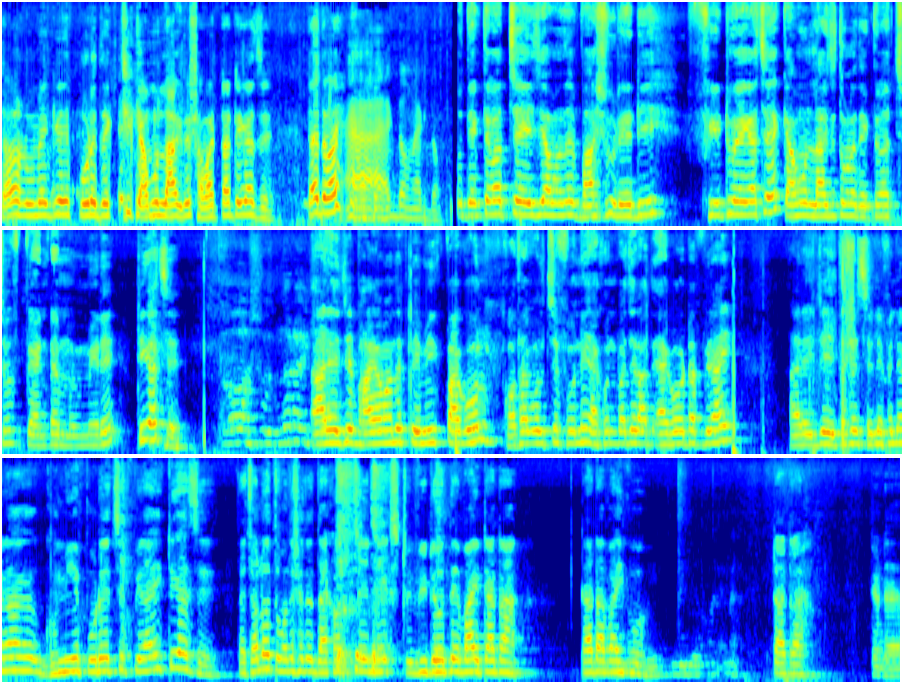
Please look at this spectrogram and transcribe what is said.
চলো রুমে গিয়ে পড়ে দেখছি কেমন লাগছে সবারটা ঠিক আছে? তাই তো ভাই? হ্যাঁ একদম একদম। তো দেখতে পাচ্ছ এই যে আমাদের বাসু রেডি ফিট হয়ে গেছে। কেমন লাগছে তোমরা দেখতে পাচ্ছ প্যান্টটা মেরে ঠিক আছে? আর এই যে ভাই আমাদের প্রেমিক পাগল কথা বলছে ফোনে এখন বাজে রাত এগারোটা প্রায়। আর এই যে এই পাশে ছেলে ফেলেরা ঘুমিয়ে পড়েছে প্রায় ঠিক আছে? তা চলো তোমাদের সাথে দেখা হচ্ছে নেক্সট ভিডিওতে bye tata. Tata bye tata. Tata.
